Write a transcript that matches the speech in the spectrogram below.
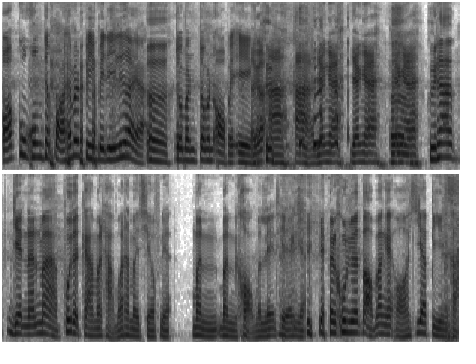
อ๋อกูคงจะปล่อยให้มันปีนไปเรื่อยๆอะจนมันจนมันออกไปเองแล้วก็อะอ่าอ่ายังไงยังไงยังไงคือถ้าเย็นนั้นมาผู้จัดการมาถามว่าทำไมเชลฟ์เนี่ย มันมันของมันเละเทะอย่างเงี้ยเป็นคุณจะตอบว่าไงอ๋อเฮียปีนค่ะ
